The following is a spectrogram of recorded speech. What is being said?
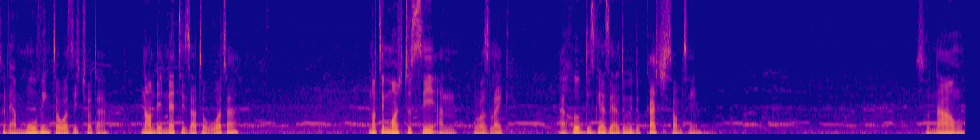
So they are moving towards each other. Now the net is out of water. Nothing much to see, and it was like, I hope these guys are going to catch something. So now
